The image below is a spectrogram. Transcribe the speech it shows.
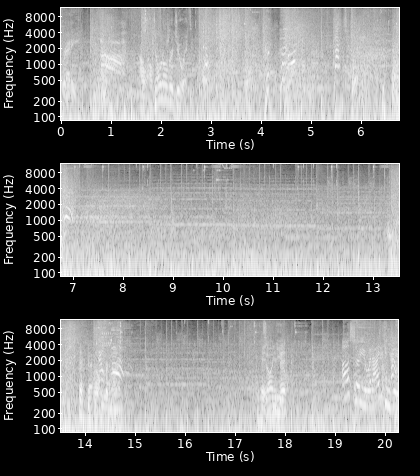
Get ready. Ow, ow. Don't overdo it. This is so annoying. It's on you. it. I'll show you what I can do.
